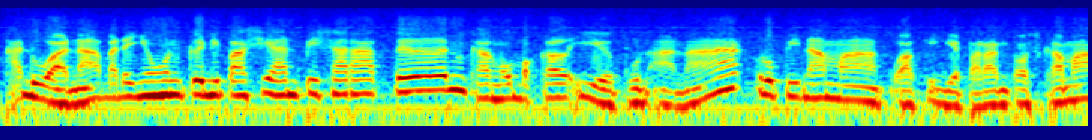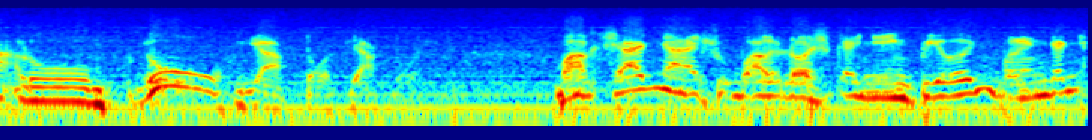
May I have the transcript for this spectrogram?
kaduana pada nyuhunkeun ke dipasihan pisaraten kanggo bekal ia pun anak rupi nama aki ge parantos kamaklum duh yaktos yaktos maksanya subaldos kenying piun pengenjanya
